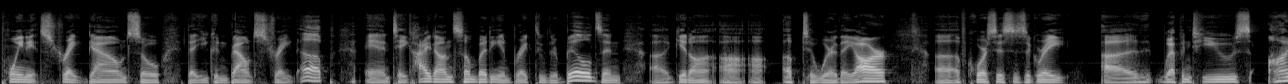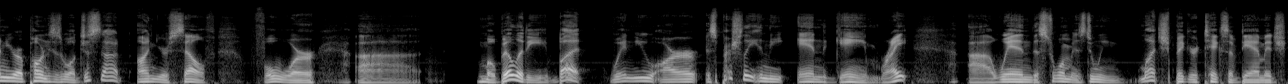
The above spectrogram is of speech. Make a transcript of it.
point it straight down so that you can bounce straight up and take height on somebody and break through their builds and uh, get on uh, uh up to where they are. Uh, of course, this is a great uh, weapon to use on your opponents as well, just not on yourself for mobility, but when you are, especially in the end game, right? uh, when the storm is doing much bigger ticks of damage,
